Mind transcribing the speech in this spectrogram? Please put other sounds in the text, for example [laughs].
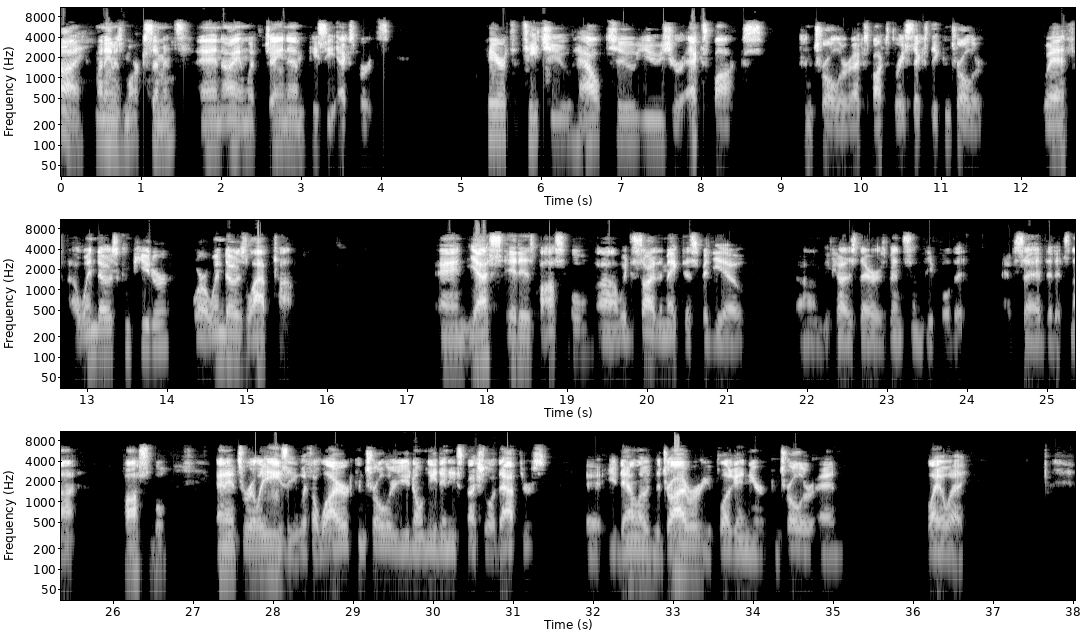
Hi, my name is Mark Simmons, and I am with J&M PC Experts here to teach you how to use your Xbox controller, Xbox 360 controller, with a Windows computer or a Windows laptop. And yes, it is possible. Uh, we decided to make this video um, because there's been some people that have said that it's not possible and it's really easy. With a wired controller, you don't need any special adapters. It, you download the driver, you plug in your controller, and play away.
